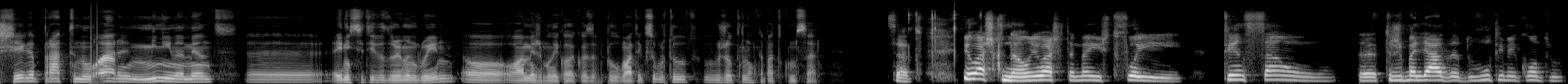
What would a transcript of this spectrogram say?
chega para atenuar minimamente eh, a iniciativa do Draymond Green ou, ou há mesmo ali qualquer coisa problemática? Sobretudo, o jogo tinha acabado de começar. Certo. Eu acho que não, eu acho que também isto foi tensão eh, tresmalhada do último encontro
